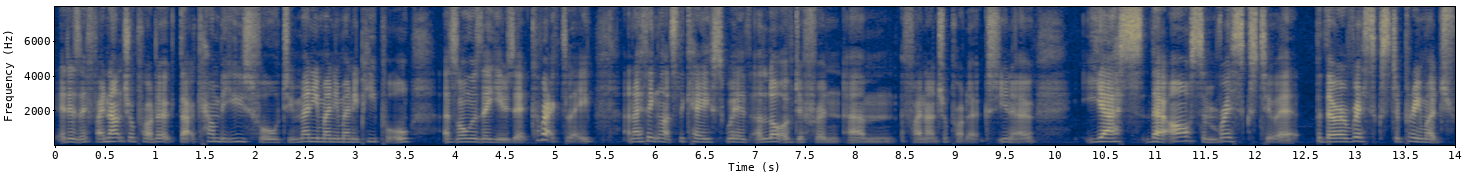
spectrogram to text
It is a financial product that can be useful to many, many, many people as long as they use it correctly. And I think that's the case with a lot of different um, financial products. You know, yes, there are some risks to it, but there are risks to pretty much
